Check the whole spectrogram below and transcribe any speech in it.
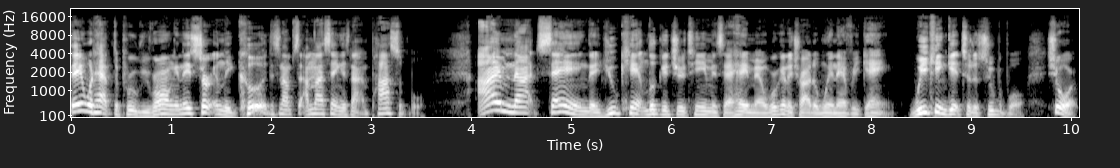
They would have to prove you wrong, and they certainly could. Not. I'm not saying it's not impossible. I'm not saying that you can't look at your team and say, "Hey, man, we're going to try to win every game. We can get to the Super Bowl." Sure,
